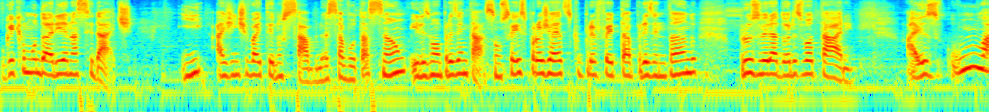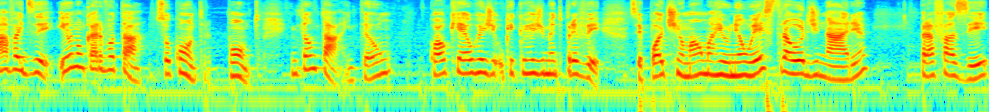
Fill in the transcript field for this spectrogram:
o que, que eu mudaria na cidade. E a gente vai ter no sábado essa votação e eles vão apresentar. São seis projetos que o prefeito está apresentando para os vereadores votarem. Aí um lá vai dizer, eu não quero votar, sou contra, ponto. Então tá, então qual que é o, o que, que o regimento prevê? Você pode chamar uma reunião extraordinária para fazer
